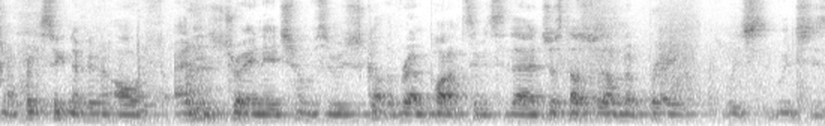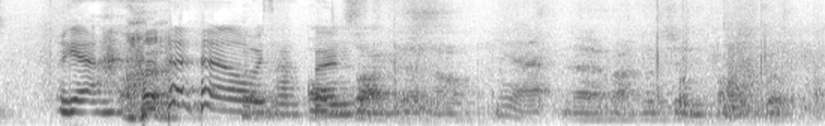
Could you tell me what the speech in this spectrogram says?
you know, pretty significant of energy drainage. Obviously, we just got the REM pod activity there just as we're having a break, which which is Yeah. Always all the happens. time. Yeah, no. Yeah. Yeah, right. Let's change the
